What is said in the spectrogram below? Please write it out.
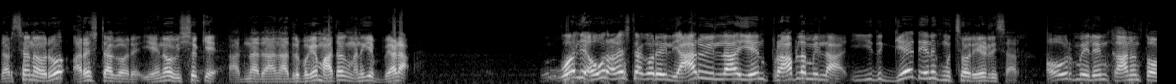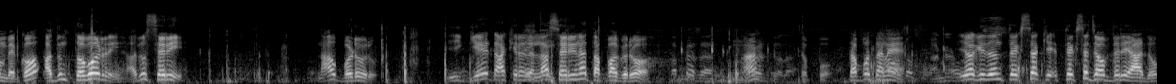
ದರ್ಶನ್ ಅವರು ಅರೆಸ್ಟ್ ಆಗೋರೆ. ಏನೋ ವಿಷಯಕ್ಕೆ. ಅದನ್ನ ನಾನು ಅದ್ರ ಬಗ್ಗೆ ಮಾತಾಡೋದು ನನಗೆ ಬೇಡ. ಓಲಿ ಅವ್ರು ಅರೆಸ್ಟ್ ಆಗೋರು ಇಲ್ಲಿ ಯಾರು ಇಲ್ಲ ಏನ್ ಪ್ರಾಬ್ಲಮ್ ಇಲ್ಲ. ಇದು ಗೇಟ್ ಏನಕ್ಕೆ ಮುಚ್ಚೋರು ಹೇಳ್ರಿ ಸರ್. ಅವ್ರ ಮೇಲೆ ಏನ್ ಕಾನೂನು ತಗೊಬೇಕೋ ಅದನ್ನ ತಗೊಳ್ರಿ. ಅದು ಸರಿ. ನಾವು ಬಡವರು. ಈ ಗೇಟ್ ಹಾಕಿರೋದೆಲ್ಲ ಸರಿನಾ ತಪ್ಪಾಗರು ತಪ್ಪೇ ಸರ್ ತಪ್ಪು. ತಪ್ಪು ತಾನೆ? ಇವಾಗ ಇದನ್ನ ತೆಗ್ಸಕ್ಕೆ ತೆಗ್ಸೋ ಜವಾಬ್ದಾರಿ ಯಾವುದು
